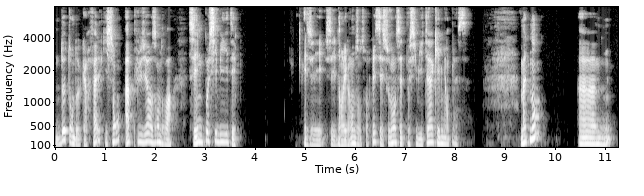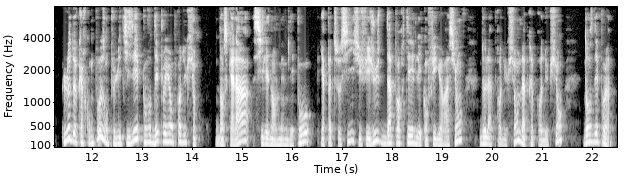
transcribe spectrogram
de ton Dockerfile qui sont à plusieurs endroits. C'est une possibilité. Et c'est dans les grandes entreprises, c'est souvent cette possibilité qui est mise en place. Maintenant, euh, le Docker Compose, on peut l'utiliser pour déployer en production. Dans ce cas-là, s'il est dans le même dépôt, il n'y a pas de souci, il suffit juste d'apporter les configurations de la production, de la pré-production dans ce dépôt-là.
